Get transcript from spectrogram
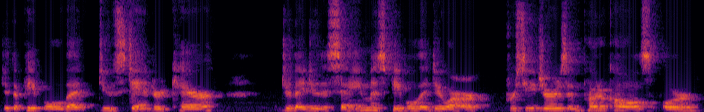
to the people that do standard care do they do the same as people that do our procedures and protocols, or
